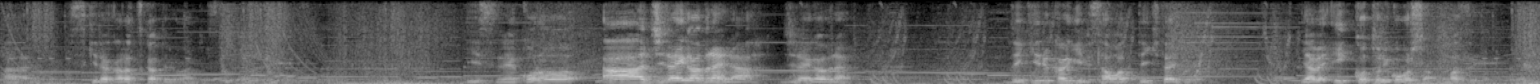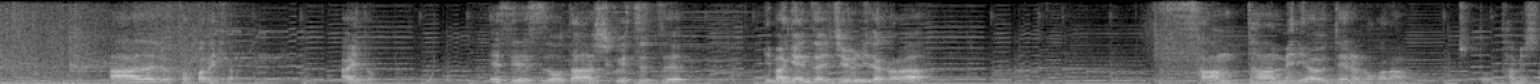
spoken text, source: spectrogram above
はい。好きだから使ってる感じです。いいっすね。このあー地雷が危ないな。地雷が危ない。できる限り触っていきたいと。やべ1個取りこぼした。まずい。ああ大丈夫。突破できた。はいと。SS を短縮しつつ今現在12だから3ターン目には打てるのかな？ちょっと試し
